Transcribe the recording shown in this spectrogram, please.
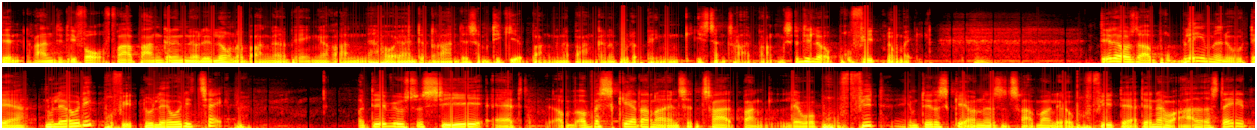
den rente, de får fra bankerne, når de låner bankerne penge, er renten er højere end den rente, som de giver bankerne, når bankerne putter penge i centralbanken. Så de laver profit normalt. Mm. Det, der også er problemet nu, det er, nu laver de ikke profit, nu laver de tab. Og det vil jo så sige, at, og, og hvad sker der, når en centralbank laver profit? Jamen det, der sker, når en centralbank laver profit, det er, at den er jo ejet af staten.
